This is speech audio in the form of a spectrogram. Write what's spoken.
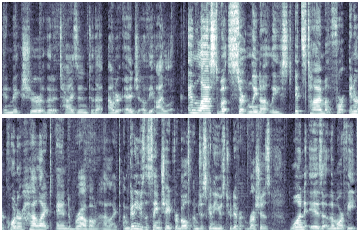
and make sure that it ties into that outer edge of the eye look. And last but certainly not least, it's time for inner corner highlight and brow bone highlight. I'm going to use the same shade for both. I'm just going to use two different brushes. One is the Morphe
